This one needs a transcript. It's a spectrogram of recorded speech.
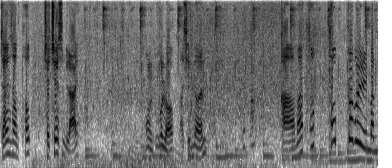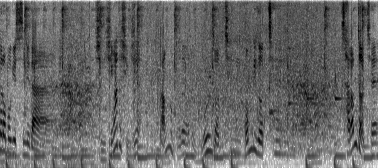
자연산 폿 채취했습니다. 오늘 이걸로 맛있는 가마솥 톱밥을 만들어 보겠습니다. 싱싱하다 싱싱해. 방금 보다 물 좋지, 공기 좋지, 사람 좋지.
